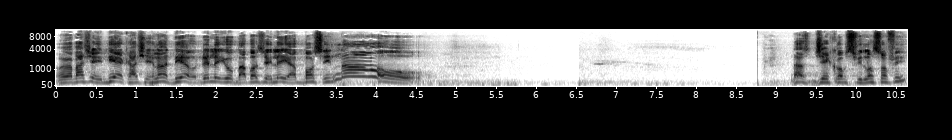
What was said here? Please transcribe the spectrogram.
bàbá ṣe díẹ̀ ká ṣe náà díẹ̀ ò yóò bá bọ́ sí eléyà bọ́ sí no. That's Jacob's philosophy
